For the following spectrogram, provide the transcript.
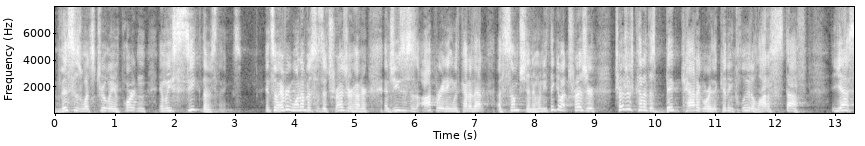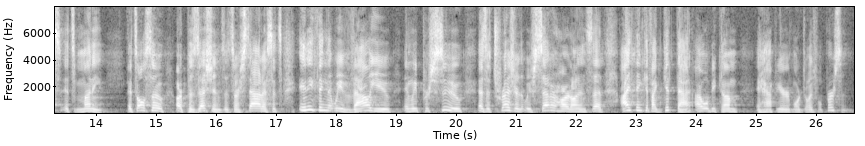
this is what's truly important, and we seek those things. And so every one of us is a treasure hunter, and Jesus is operating with kind of that assumption. And when you think about treasure, treasure is kind of this big category that could include a lot of stuff. Yes, it's money. It's also our possessions, it's our status, it's anything that we value and we pursue as a treasure that we've set our heart on and said, I think if I get that, I will become a happier, more joyful person.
